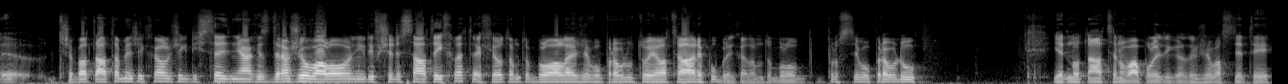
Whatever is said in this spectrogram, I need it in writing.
eh, třeba táta mi říkal, že když se nějak zdražovalo někdy v 60. letech, jo, tam to bylo ale, že opravdu to jela celá republika, tam to bylo prostě opravdu jednotná cenová politika, takže vlastně ty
